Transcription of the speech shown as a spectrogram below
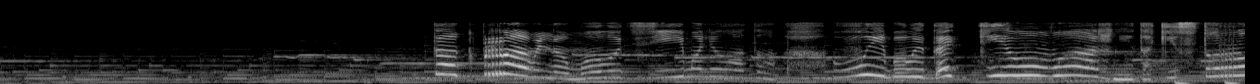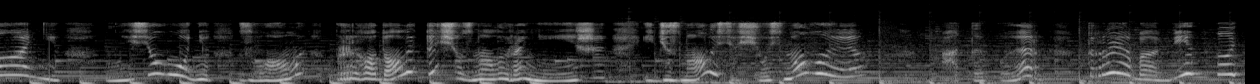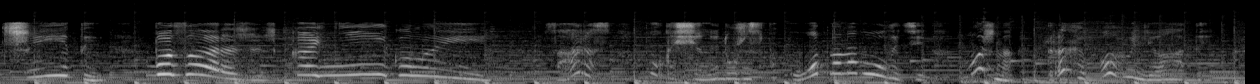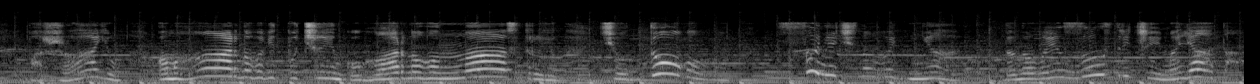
Так правильно, молодці малята. Ви були такі уважні, такі старанні. Ми сьогодні з вами пригадали те, що знали раніше, і дізналися щось нове. Тепер треба відпочити, бо зараз же ж канікули. Зараз, поки ще не дуже спекотно на вулиці, можна трохи погуляти. Бажаю вам гарного відпочинку, гарного настрою, чудового сонячного дня. До нових зустрічей, малята!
